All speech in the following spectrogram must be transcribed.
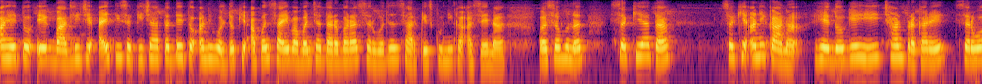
आहे तो एक बादली जी आहे ती सखीच्या हातात देतो आणि बोलतो की आपण साईबाबांच्या दरबारात सर्वजण सारखेच कुणी का असे ना? असं म्हणत सखी आता सखी आणि काना हे दोघेही छान प्रकारे सर्व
